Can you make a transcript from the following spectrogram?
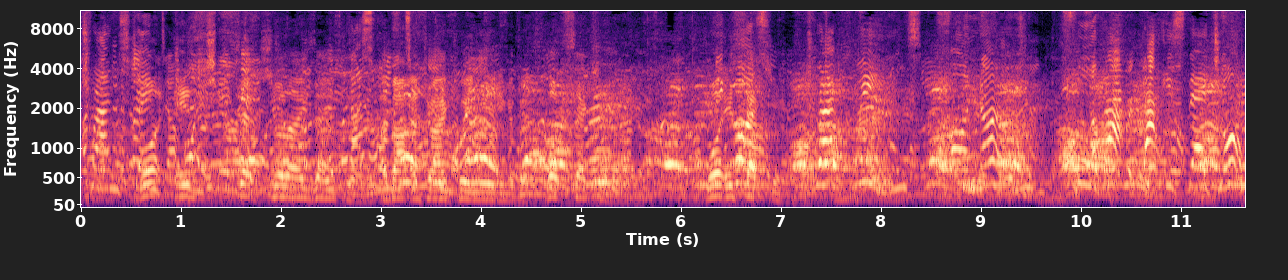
transgender is on children. sexualization about a drag queen reading a book? What's sexual? What is sexual? Drag queens are known for that. That is their job.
